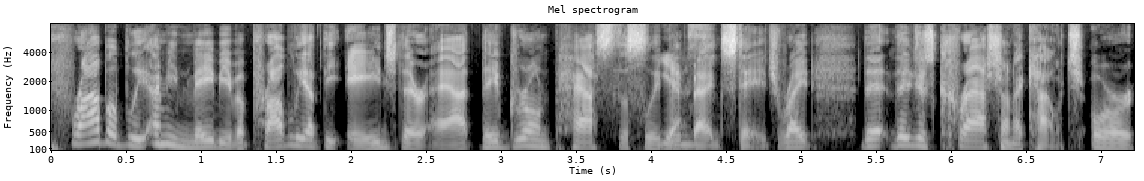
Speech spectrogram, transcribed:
Probably, I mean, maybe, but probably at the age they're at, they've grown past the sleeping yes. bag stage, right? They, they just crash on a couch or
